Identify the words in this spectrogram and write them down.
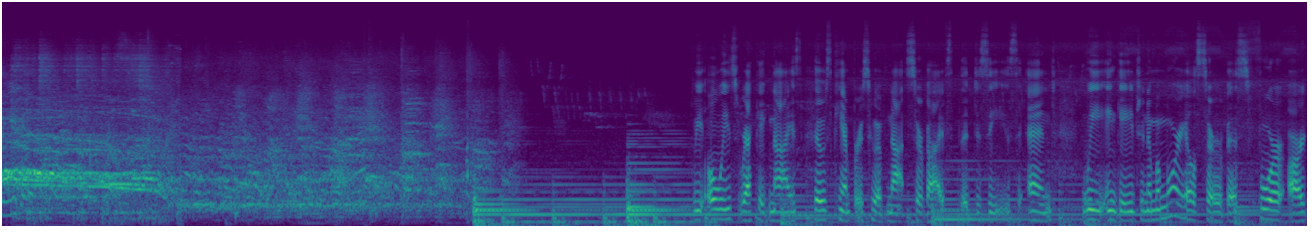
seated. We always recognize those campers who have not survived the disease and we engage in a memorial service for our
